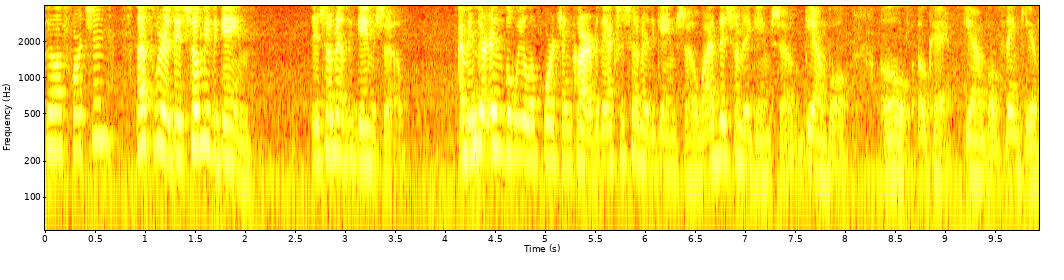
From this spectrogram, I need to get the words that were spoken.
Wheel of Fortune? That's weird. They showed me the game. They showed me the game show. I mean, there is the Wheel of Fortune card, but they actually showed me the game show. Why did they show me the game show? Gamble. Oh, okay. Gamble. Thank you.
